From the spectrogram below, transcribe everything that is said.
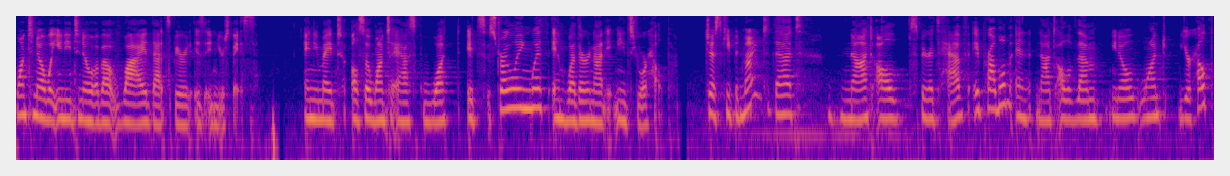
want to know, what you need to know about why that spirit is in your space. And you might also want to ask what it's struggling with and whether or not it needs your help. Just keep in mind that not all spirits have a problem and not all of them, you know, want your help.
